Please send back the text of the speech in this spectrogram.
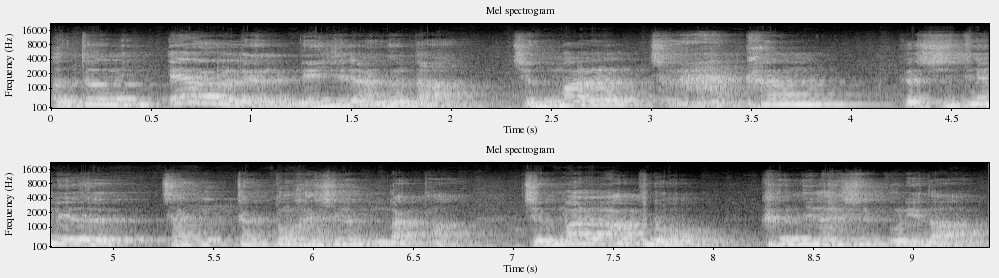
어떤 에러를 내, 내지 않는다 정말 정확한 그 시스템에서 작, 작동하시는 분 같아. 정말 앞으로 큰일 하실 분이다.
